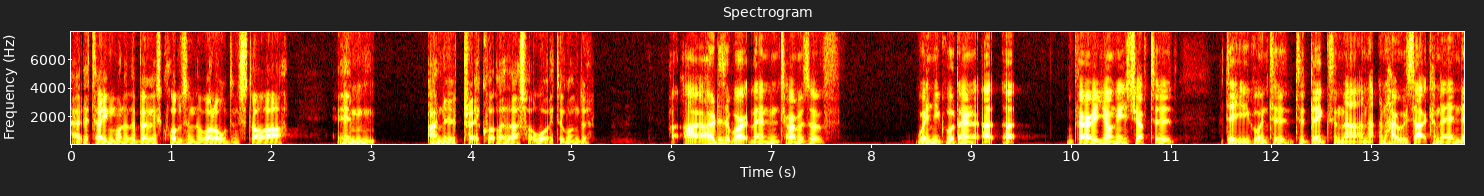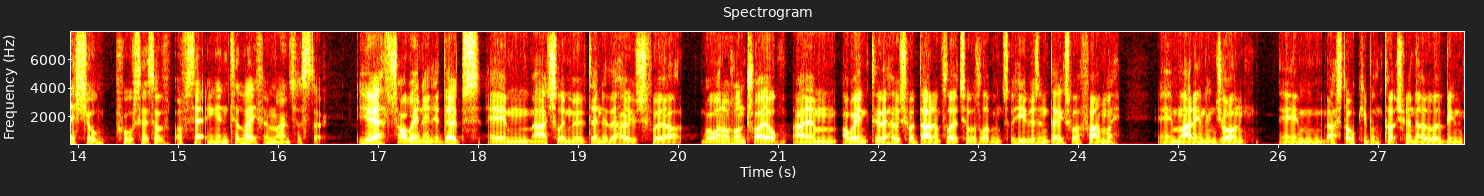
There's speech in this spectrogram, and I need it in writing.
at the time, one of the biggest clubs in the world and still are, um, I knew pretty quickly that's what I wanted to go and do. How, how does it work then in terms of when you go down at, at very young age, you have to I you going to, to digs and that, and, and how was that kind of initial process of, of setting into life in Manchester? Yeah, so I went into digs. Um, I actually moved into the house where, well, when I was on trial, um, I went to the house where Darren Fletcher was living. So he was in digs with family, uh, Marion and John. Um, I still keep in touch with now. I've been,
